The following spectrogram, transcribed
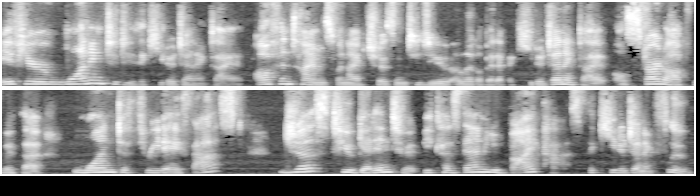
If you're wanting to do the ketogenic diet, oftentimes when I've chosen to do a little bit of a ketogenic diet, I'll start off with a one to three day fast just to get into it because then you bypass the ketogenic flu.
